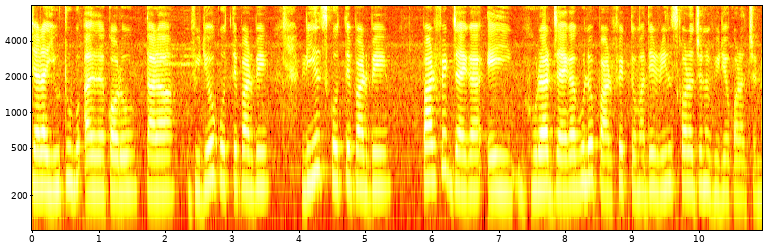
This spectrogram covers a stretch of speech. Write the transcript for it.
যারা ইউটিউব করো তারা ভিডিও করতে পারবে, রিলস করতে পারবে। পারফেক্ট জায়গা, এই ঘোরার জায়গাগুলো পারফেক্ট তোমাদের রিলস করার জন্য, ভিডিও করার জন্য।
